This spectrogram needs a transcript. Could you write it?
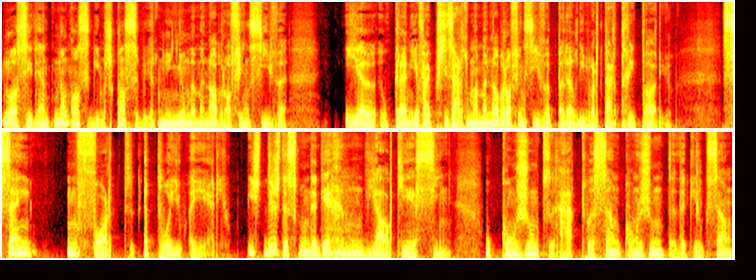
no Ocidente, não conseguimos conceber nenhuma manobra ofensiva e a Ucrânia vai precisar de uma manobra ofensiva para libertar território sem um forte apoio aéreo. Isto desde a Segunda Guerra Mundial que é assim. O conjunto, a atuação conjunta daquilo que são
